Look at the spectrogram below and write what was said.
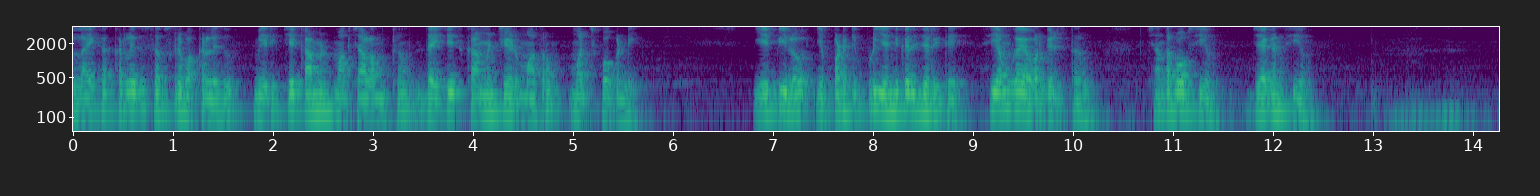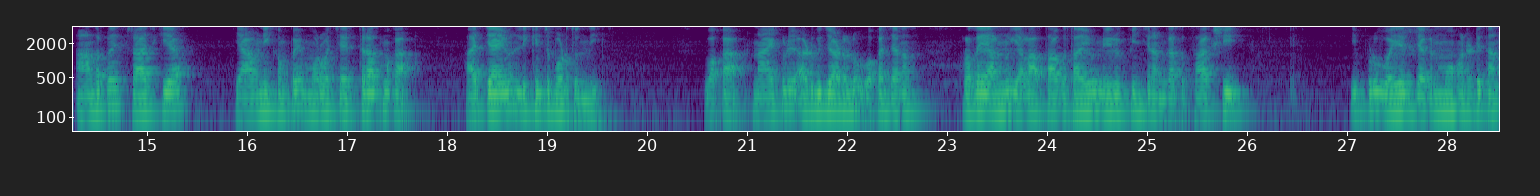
లైక్ అక్కర్లేదు సబ్స్క్రైబ్ అక్కర్లేదు. మీరు ఇచ్చే కామెంట్ మాకు చాలా ముఖ్యం. దయచేసి కామెంట్ చేయడం మాత్రం మర్చిపోకండి. ఏపీలో ఇప్పటికిప్పుడు ఎన్నికలు జరిగితే సీఎంగా ఎవరు గెలుస్తారు? Chandrababu CM Jagan CM. ఆంధ్రప్రదేశ్ రాజకీయ యావనీకంపై మరో చరిత్రాత్మక అధ్యాయం లిఖించబడుతుంది. ఒక నాయకుడి అడుగుజాడలు ఒక జన హృదయాలను ఎలా తాకుతాయో నిరూపించిన గత సాక్షి ఇప్పుడు వైఎస్ జగన్మోహన్ రెడ్డి తన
